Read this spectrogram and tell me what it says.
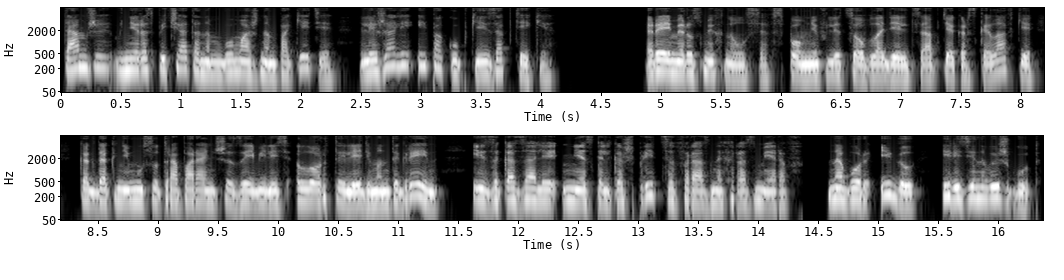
Там же, в нераспечатанном бумажном пакете, лежали и покупки из аптеки. Реймер усмехнулся, вспомнив лицо владельца аптекарской лавки, когда к нему с утра пораньше заявились лорд и леди Монтегрейн и заказали несколько шприцев разных размеров, набор игл и резиновый жгут.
